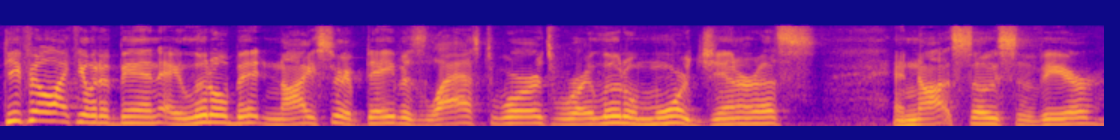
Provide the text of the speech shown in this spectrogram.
Do you feel like it would have been a little bit nicer if David's last words were a little more generous and not so severe?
